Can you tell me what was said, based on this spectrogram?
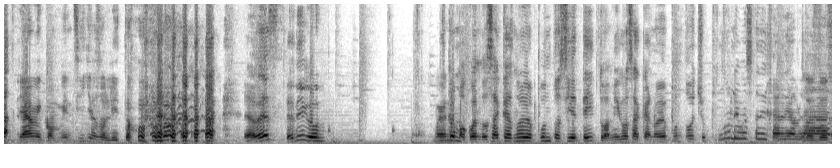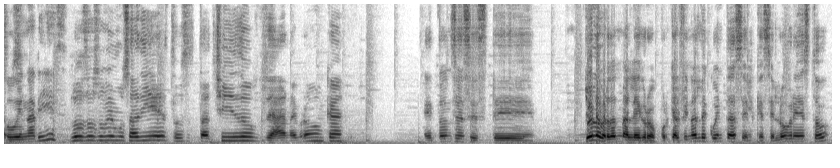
Ya me convencí yo solito. ¿Ya ves? Te digo. Bueno, Es como cuando sacas 9.7 y tu amigo saca 9.8, pues no le vas a dejar de hablar. los dos suben a 10. Los dos subimos a 10, entonces está chido, pues ya no hay bronca. Entonces, este. Yo la verdad me alegro, porque al final de cuentas, el que se logre esto,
